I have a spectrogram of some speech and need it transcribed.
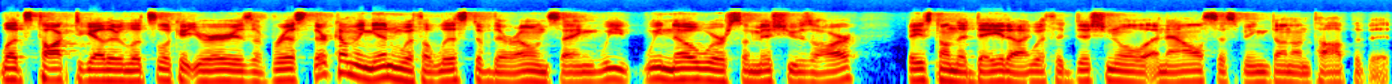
let's talk together, let's look at your areas of risk. They're coming in with a list of their own saying, we, we know where some issues are based on the data with additional analysis being done on top of it.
